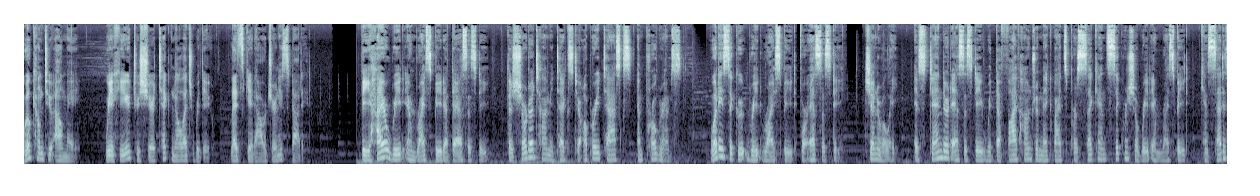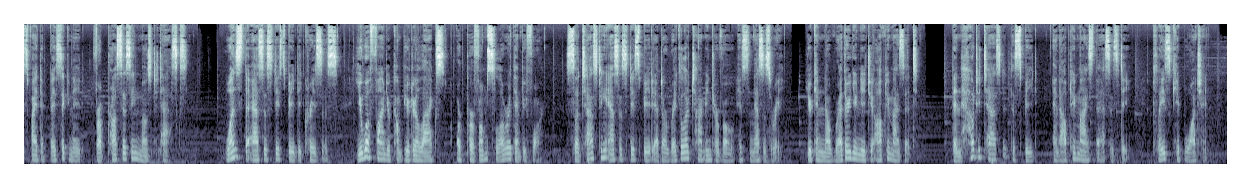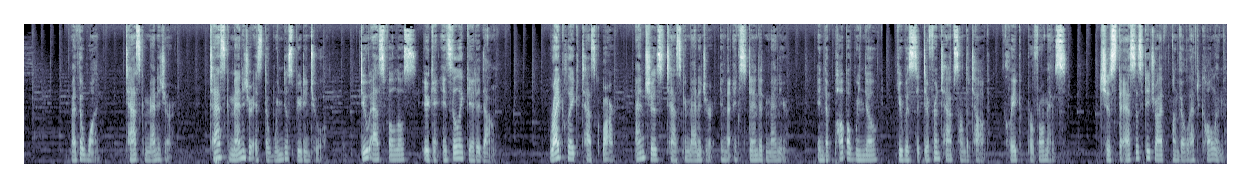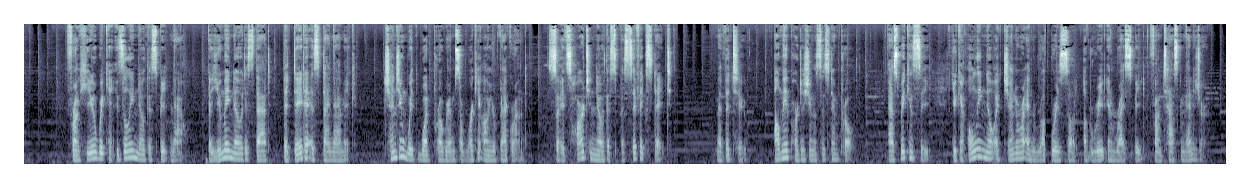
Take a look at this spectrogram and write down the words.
Welcome to AOMEI. We're here to share tech knowledge with you. Let's get our journey started. The higher read and write speed of the SSD, the shorter time it takes to operate tasks and programs. What is a good read-write speed for SSD? Generally, a standard SSD with the 500 MB per second sequential read and write speed can satisfy the basic need for processing most tasks. Once the SSD speed decreases, you will find your computer lags or performs slower than before. So testing SSD speed at a regular time interval is necessary. You can know whether you need to optimize it. Then how to test the speed and optimize the SSD. Please keep watching. Method 1. Task Manager Task Manager is the Windows building tool. Do as follows, you can easily get it done. Right-click Taskbar and choose Task Manager in the extended menu. In the pop-up window, you will see different tabs on the top. Click Performance. Choose the SSD drive on the left column. From here, we can easily know the speed now, but you may notice that the data is dynamic, changing with what programs are working on your background, so it's hard to know the specific state. Method 2 AOMEI Partition Assistant Pro. As we can see, you can only know a general and rough result of read and write speed from Task Manager.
